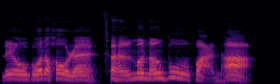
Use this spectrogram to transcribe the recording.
六国的后人怎么能不反他？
